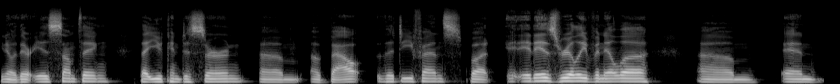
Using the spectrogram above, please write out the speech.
you know, there is something that you can discern um, about the defense, but it, it is really vanilla. Um, and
